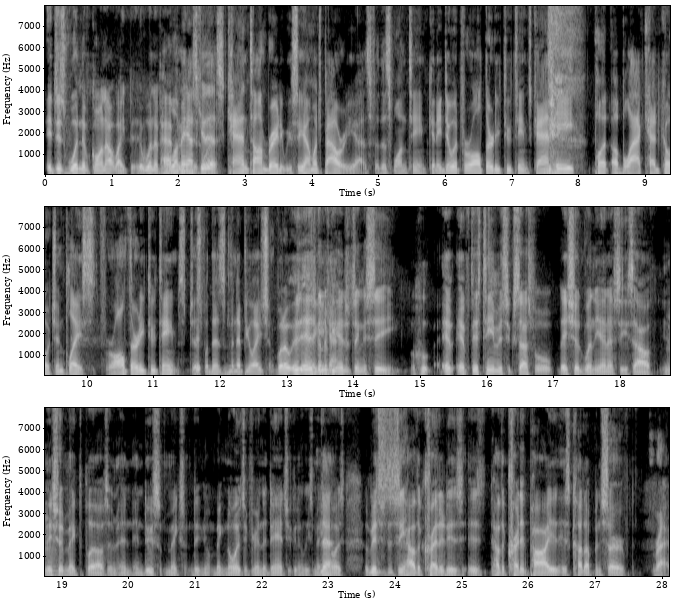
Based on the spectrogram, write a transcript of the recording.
it just wouldn't have gone out like this. It wouldn't have Well, happened. let me ask you way. this: Can Tom Brady? We see how much power he has for this one team. Can he do it for all 32 teams? Can he put a black head coach in place for all 32 teams just with his manipulation? But it it is going to be interesting to see who if, if this team is successful. They should win the NFC South. Mm. They should make the playoffs and, and, and do some, make some, you know, make noise. If you're in the dance, you can at least make Yeah. noise. It'll be interesting to see how the credit is is how the credit pie is cut up and served. Right.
